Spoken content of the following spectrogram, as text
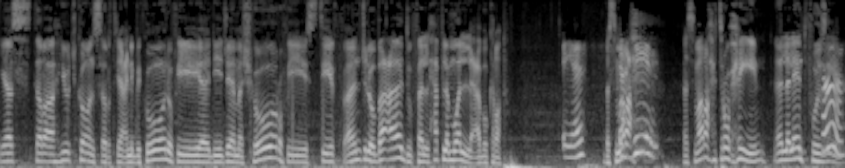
yes ترى huge concert يعني بيكون وفي دي جي مشهور وفي Steve Angello بعد فالحفلة مولعة بكرة. yes. بس ما راح بس ما راح تروحين إلا لين تفوزين. ها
